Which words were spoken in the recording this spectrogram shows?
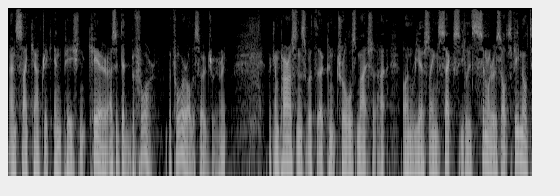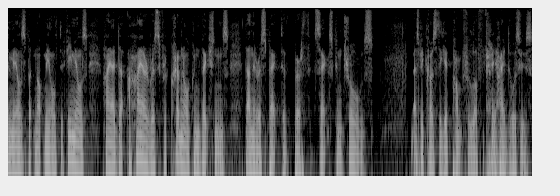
and psychiatric inpatient care as it did before, before all the surgery, right? A comparisons with controls matched uh, on reassigned sex yielded similar results. Female to males, but not male to females, had a higher risk for criminal convictions than their respective birth sex controls. That's because they get pumped full of very high doses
